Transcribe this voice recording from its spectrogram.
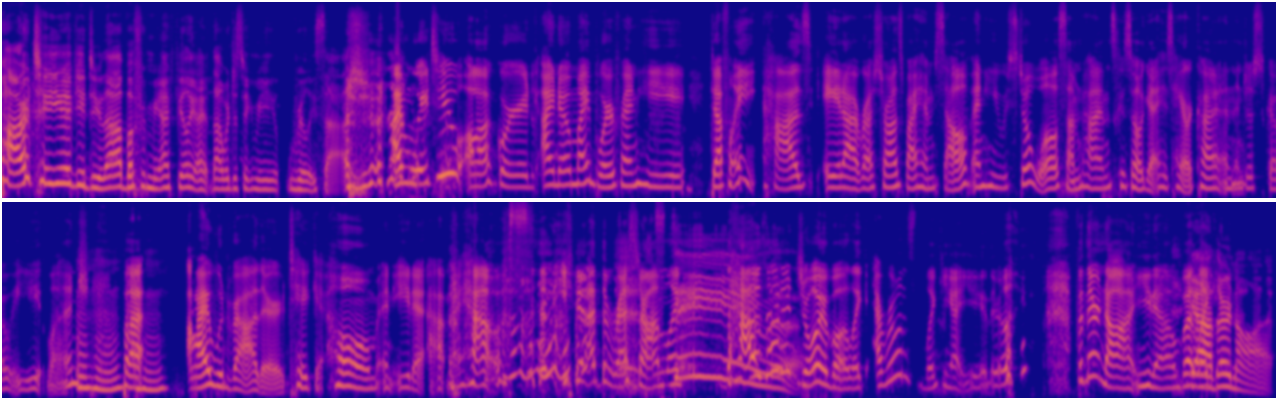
power to you if you do that, but for me, I feel like I, that would just make me really sad. I'm way too awkward. I know my boyfriend, he definitely has ate at restaurants by himself and he still will sometimes because he'll get his hair cut and then just go eat lunch. Mhm, But mhm. I would rather take it home and eat it at my house than eat it at the restaurant. I'm like, how's that enjoyable? Like everyone's looking at you. They're like, but they're not, you know. But yeah, like, they're not.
